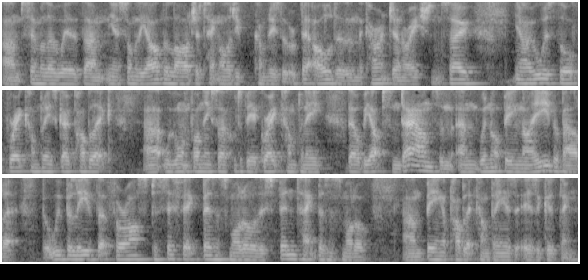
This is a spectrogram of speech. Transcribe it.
Um, similar with um, you know some of the other larger technology companies that were a bit older than the current generation. So, you know, I always thought great companies go public. Uh, we want Funding Circle to be a great company. There'll be ups and downs, and, and we're not being naive about it. But we believe that for our specific business model, this fintech business model, um, being a public company is, is a good thing.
